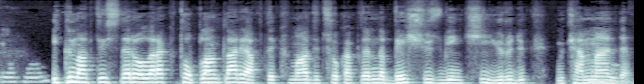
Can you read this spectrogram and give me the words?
Hı hı. İklim aktivistleri olarak toplantılar yaptık. Madrid sokaklarında 500 bin kişi yürüdük. Mükemmeldi. Hı hı.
